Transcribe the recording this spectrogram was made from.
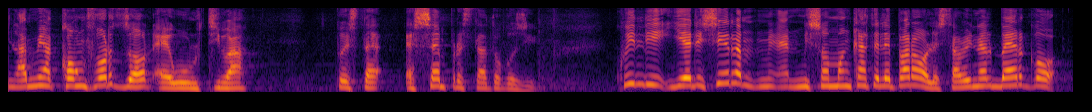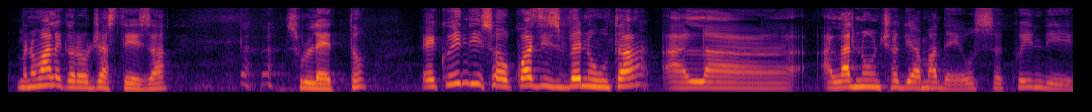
La mia comfort zone è ultima, questo è sempre stato così. Quindi ieri sera mi, mi sono mancate le parole, stavo in albergo, meno male che ero già stesa sul letto e quindi sono quasi svenuta alla- all'annuncio di Amadeus, quindi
